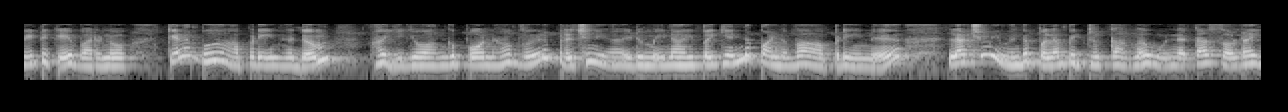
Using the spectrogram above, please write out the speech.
வீட்டுக்கே வரணும். கிளம்பு அப்படின்னதும் ஐயோ அங்கே போனால் வேறு பிரச்சனை ஆகிடுமே நான் இப்போ என்ன பண்ணுவேன் அப்படின்னு லட்சுமி வந்து புலம்பிட்டுருக்காங்க. உன்னைத்தான் சொல்கிறேன்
